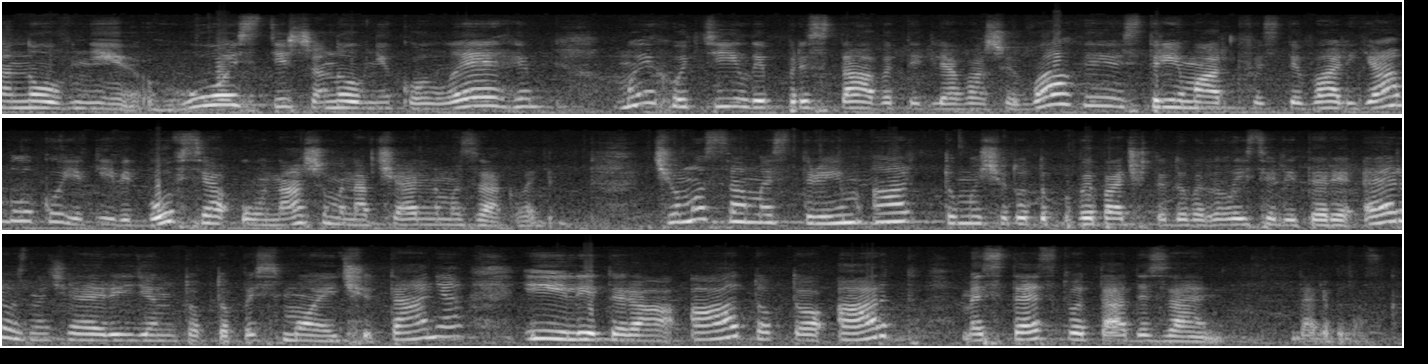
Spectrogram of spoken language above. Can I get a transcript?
шановні гості, шановні колеги. Ми хотіли представити для вашої уваги стрім арт фестиваль Яблуко, який відбувся у нашому навчальному закладі. Чому саме стрім арт? Тому що тут ви бачите додалися літери R, означає reading, тобто письмо і читання, і літера А, тобто арт, мистецтво та дизайн. Далі, будь ласка.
